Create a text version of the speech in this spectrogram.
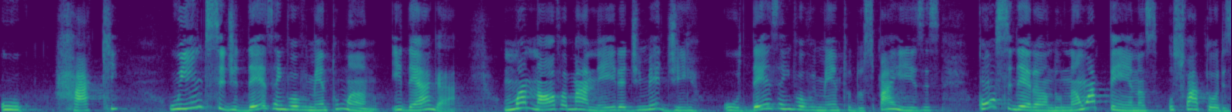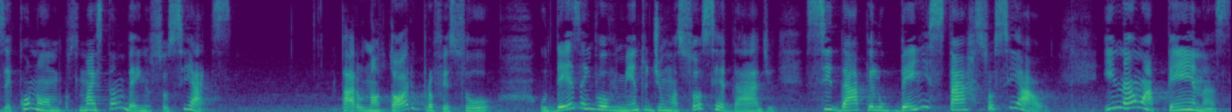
ul Haq, o Índice de Desenvolvimento Humano, IDH, uma nova maneira de medir o desenvolvimento dos países, considerando não apenas os fatores econômicos, mas também os sociais. Para o notório professor, o desenvolvimento de uma sociedade se dá pelo bem-estar social e não apenas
